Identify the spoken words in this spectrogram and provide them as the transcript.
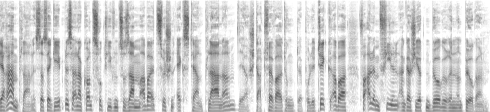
Der Rahmenplan ist das Ergebnis einer konstruktiven Zusammenarbeit zwischen externen Planern, der Stadtverwaltung, der Politik, aber vor allem vielen engagierten Bürgerinnen und Bürgern.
